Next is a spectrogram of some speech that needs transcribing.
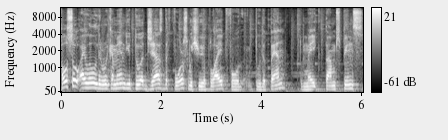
Also, I will recommend you to adjust the force which you applied for to the pen to make thumb spins,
